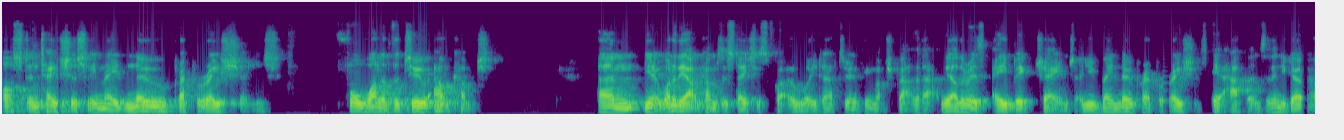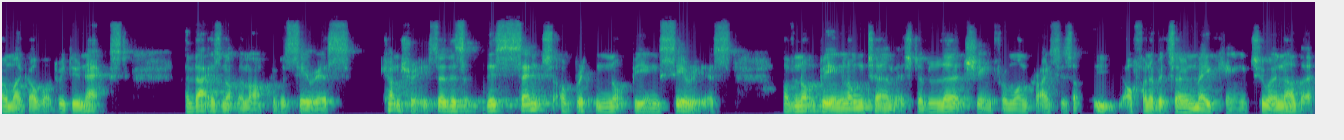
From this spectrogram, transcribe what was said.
ostentatiously made no preparations for one of the two outcomes? Um, you know, one of the outcomes is status quo. Well, you don't have to do anything much about that. The other is a big change, and you've made no preparations. It happens, and then you go, "Oh my God, what do we do next?" And that is not the mark of a serious country. So this this sense of Britain not being serious, of not being long termist, of lurching from one crisis, often of its own making, to another,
